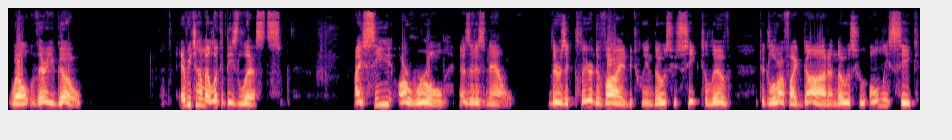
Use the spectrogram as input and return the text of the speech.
Well, there you go. Every time I look at these lists, I see our world as it is now. There is a clear divide between those who seek to live to glorify God and those who only seek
